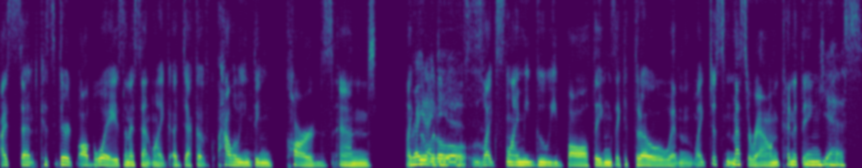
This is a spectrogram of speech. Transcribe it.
I sent because they're all boys, and I sent like a deck of Halloween themed cards and like Great the little ideas. like slimy gooey ball things they could throw and like just mess around kind of thing. Yes.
